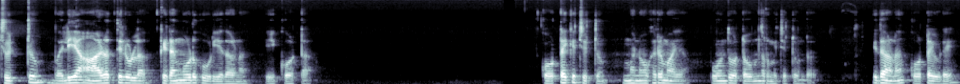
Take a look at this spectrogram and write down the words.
ചുറ്റും വലിയ ആഴത്തിലുള്ള കിടങ്ങോട് കൂടിയതാണ് ഈ കോട്ട. കോട്ടയ്ക്ക് ചുറ്റും മനോഹരമായ പൂന്തോട്ടവും നിർമ്മിച്ചിട്ടുണ്ട്. ഇതാണ് കോട്ടയുടെ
